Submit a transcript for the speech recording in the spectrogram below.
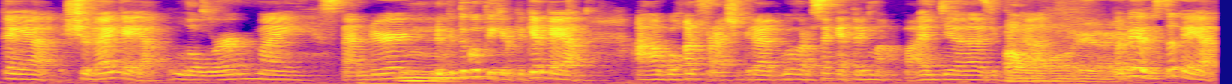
kayak should I kayak lower my standard. Hmm. Udah gitu gue pikir-pikir kayak ah gue kan fresh grad, gue harusnya kayak terima apa aja gitu kan. Oh, iya, iya. Tapi habis itu kayak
